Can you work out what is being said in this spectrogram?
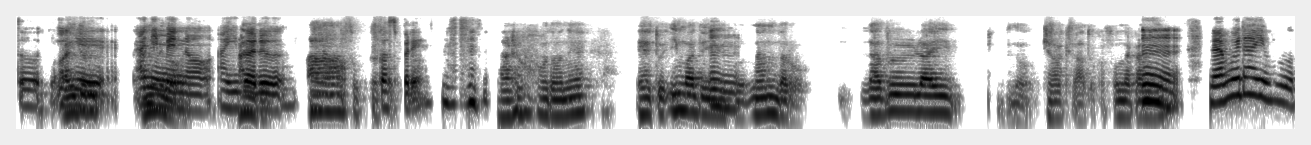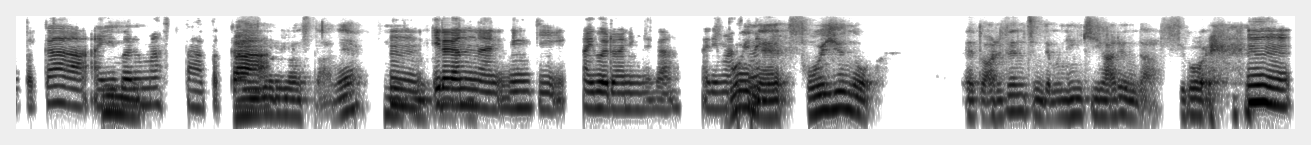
と、いえ、アニメのアイドルのコスプレ。なるほどね。えっ、ー、と、今で言うと、なんだろう、うん、ラブライブのキャラクターとか、そんな感じ、うん、ラブライブとか、アイドルマスターとか、アイドルマスターね。うん、いろんな人気アイドルアニメがありますね。すごいね。そういうの、えっ、ー、と、アルゼンチンでも人気があるんだ。すごい。うん。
